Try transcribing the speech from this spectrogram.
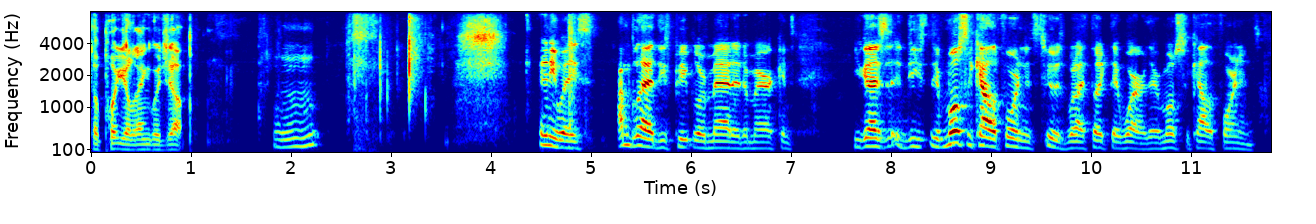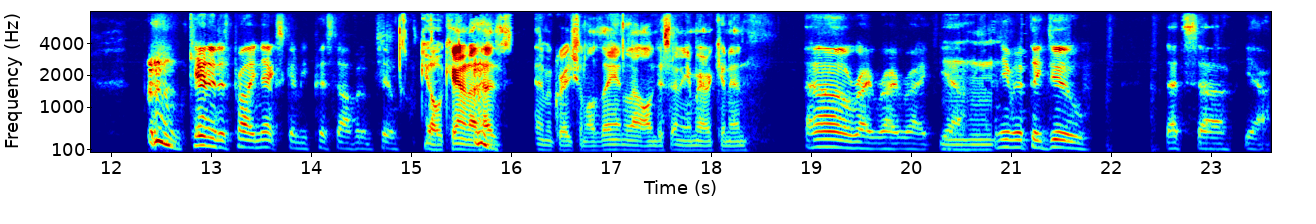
They'll put your language up. Mhm. Anyways, I'm glad these people are mad at Americans. You guys, these they're mostly Californians too, is what I thought they were. They're mostly Californians. Canada's probably next going to be pissed off at them too. Oh, Canada has immigration laws. They ain't allowing just any American in. Oh, right, right, right. Yeah. Mhm. And even if they do, that's uh yeah.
